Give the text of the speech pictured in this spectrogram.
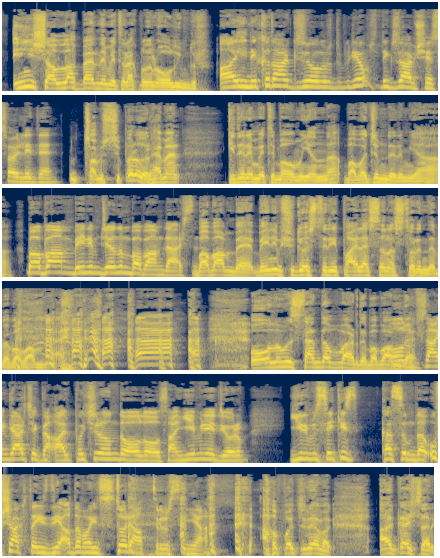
İnşallah ben de Metin Akpınar'ın oğluyumdur. Ay ne kadar güzel olurdu biliyor musun? Ne güzel bir şey söyledin. Tabii süper olur. Hemen giderim Metin babamın yanına. Babacım derim ya. Babam benim canım babam dersin. Babam be benim şu gösteriyi paylaşsana story'inde be babam be. Oğlumun stand-up vardı babam Oğlum be. sen gerçekten Al Pacino'nun da oğlu olsan yemin ediyorum 28 Kasım'da Uşak'tayız diye adama story attırırsın ya. Apaçırıya bak. Arkadaşlar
